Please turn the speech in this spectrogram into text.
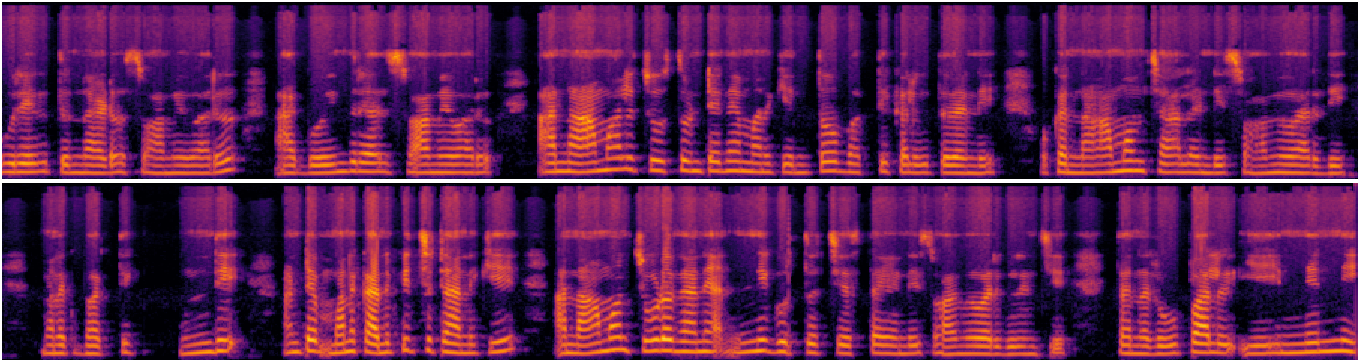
ఊరేగుతున్నాడో స్వామివారు. ఆ గోవిందరాజు స్వామివారు ఆ నామాలు చూస్తుంటేనే మనకెంతో భక్తి కలుగుతుందండి. ఒక నామం చాలండి స్వామివారిది. మనకు భక్తి ఉంది అంటే మనకు అనిపించటానికి ఆ నామం చూడగానే అన్నీ గుర్తొచ్చేస్తాయండి స్వామివారి గురించి. తన రూపాలు ఎన్నెన్ని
